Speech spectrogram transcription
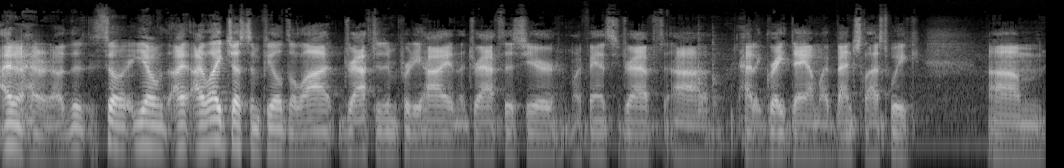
I don't, I don't know. So you know, I, I like Justin Fields a lot. Drafted him pretty high in the draft this year. My fantasy draft uh, had a great day on my bench last week. Um,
